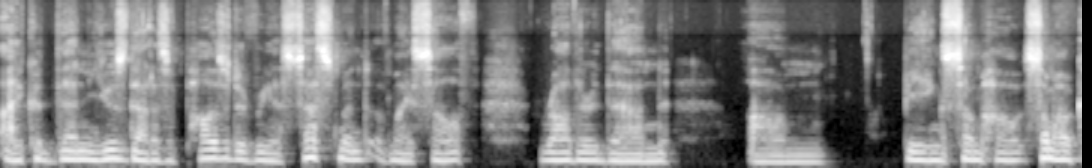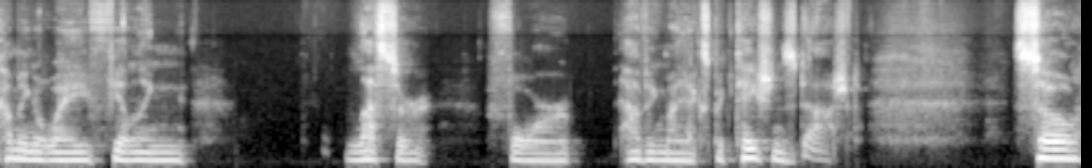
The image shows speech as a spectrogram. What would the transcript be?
I could then use that as a positive reassessment of myself rather than um, being somehow somehow coming away feeling lesser for having my expectations dashed. So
